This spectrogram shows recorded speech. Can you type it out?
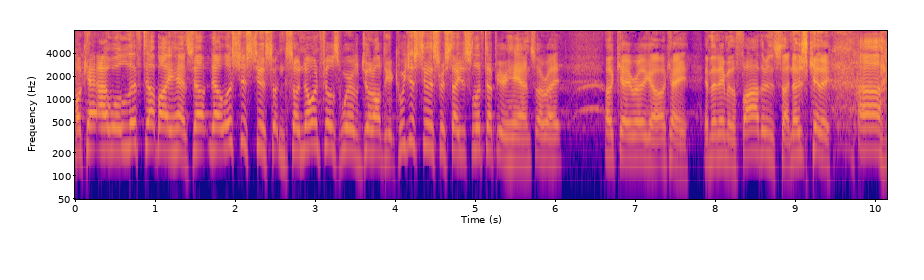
Okay, I will lift up my hands. Now, now let's just do this so, so no one feels weird. We'll do it all together. Can we just do this for a second? Just lift up your hands, all right? Okay, ready to go. Okay, in the name of the Father and the Son. No, just kidding. Uh,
